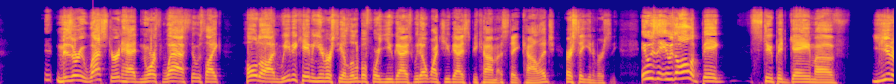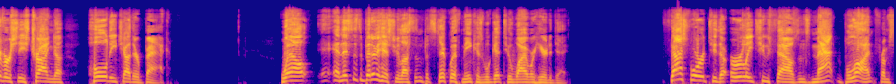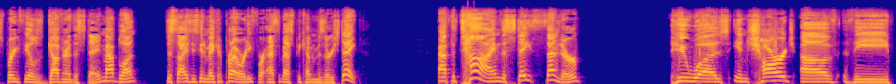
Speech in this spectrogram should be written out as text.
Missouri Western had Northwest. It was like, hold on, we became a university a little before you guys. We don't want you guys to become a state college or a state university. It was it was all a big stupid game of universities trying to hold each other back. Well, and this is a bit of a history lesson, but stick with me because we'll get to why we're here today. Fast forward to the early 2000s, Matt Blunt from Springfield is governor of the state. Matt Blunt decides he's going to make it a priority for SMS to become Missouri State. At the time, the state senator who was in charge of the,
